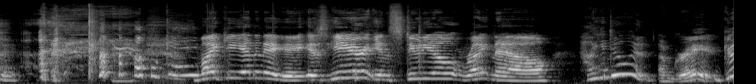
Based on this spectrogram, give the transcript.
okay. Mikey Andonaegui is here in studio right now. How you doing? I'm great. Good.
